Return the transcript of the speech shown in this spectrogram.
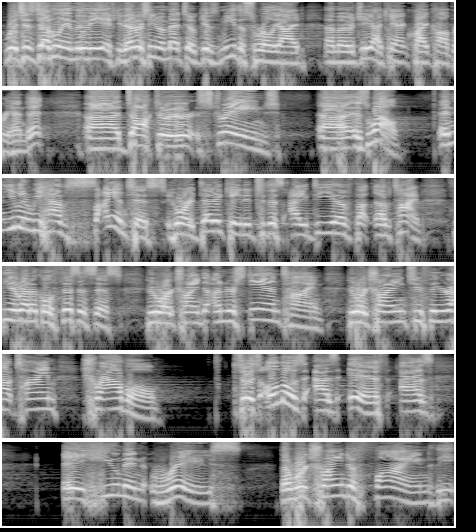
which is definitely a movie, if you've ever seen Memento, gives me the swirly eyed emoji. I can't quite comprehend it. Uh, Doctor Strange uh, as well. And even we have scientists who are dedicated to this idea of, th- of time, theoretical physicists who are trying to understand time, who are trying to figure out time travel. So it's almost as if, as a human race, that we're trying to find the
